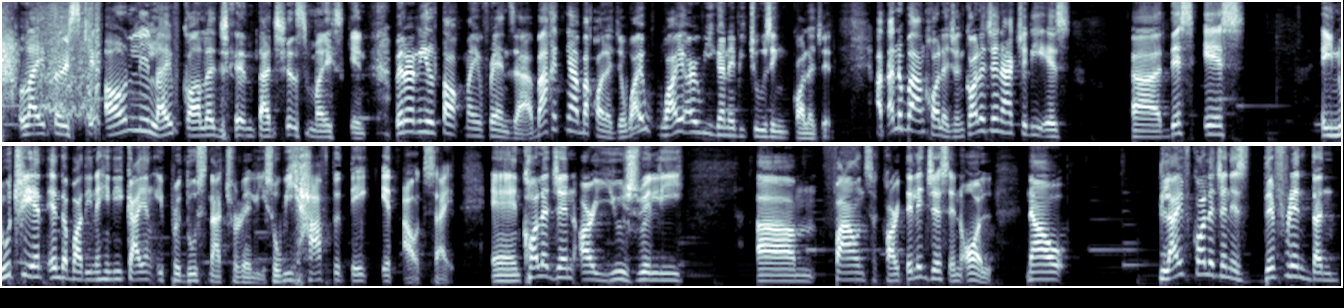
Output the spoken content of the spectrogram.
lighter skin. Only Life Collagen touches my skin. Pero real talk, my friends, ah, bakit nga ba collagen? Why why are we gonna be choosing collagen? At ano ba ang collagen? Collagen actually is, uh, this is a nutrient in the body na hindi kayang i-produce naturally. So we have to take it outside. And collagen are usually um, found sa cartilages and all. Now, Life Collagen is different than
